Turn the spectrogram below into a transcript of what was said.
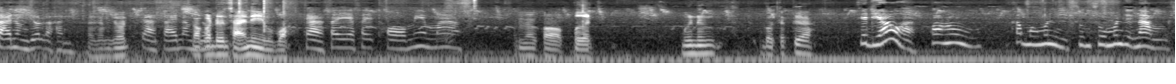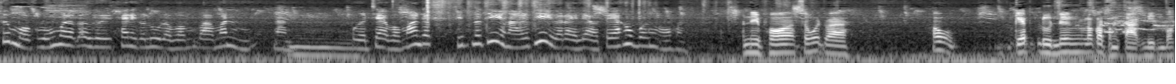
สายน้ำยศเหรอคะนี่สายน้ำยศจ้ะสายน้ำยเราก็ศเดินสายนี่บ่จ้ะใส่ใส่ทอเมี่ยมมากแล้วก็เปิด มือนึงโดดตะเตือแค่เดียวค่ะเพราะเขาข้ามึงมันซุ่มๆมันสิน้ำซึมหมอกหลงมาแล้วก็เออแค่นี้ก็รู้แล้วว่าว่ามันนั่นอืมเปิดแช่ประมาณจะสิบนาทีห้านาทีก็ได้แล้วแต่เขาเบิ่งเอาค่ะอันนี้พอสมมติว่าเขาเก็บรุ่นหนึงแล้วก็ต้องตากดินบ่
